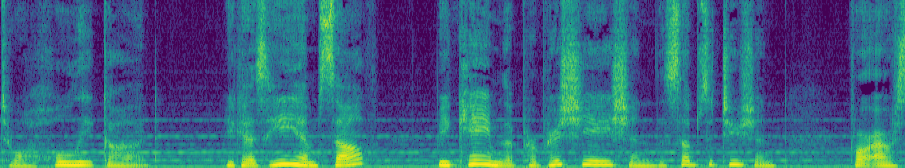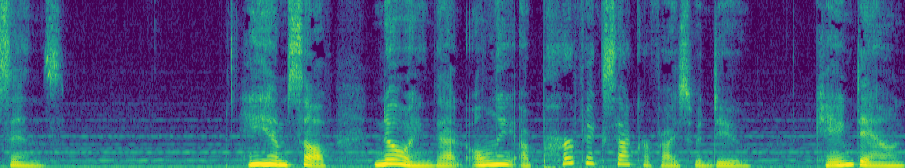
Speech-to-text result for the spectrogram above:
to a holy God because He Himself became the propitiation, the substitution for our sins. He Himself, knowing that only a perfect sacrifice would do, came down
